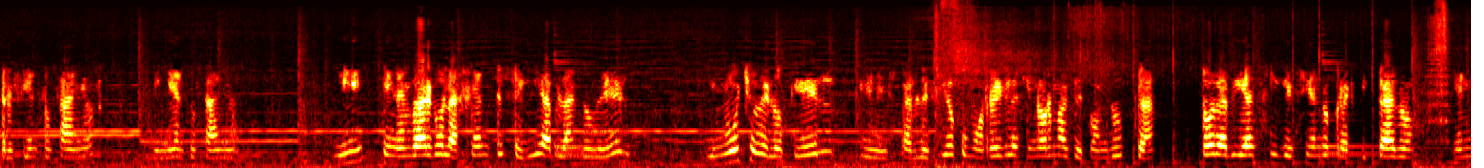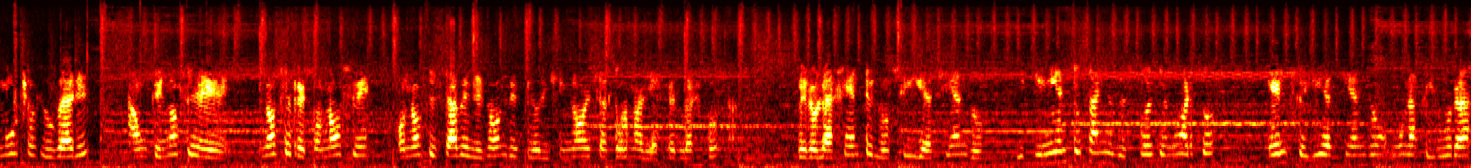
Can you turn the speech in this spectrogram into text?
300 años, 500 años, y sin embargo la gente seguía hablando de él. Y mucho de lo que él eh, estableció como reglas y normas de conducta todavía sigue siendo practicado en muchos lugares, aunque no se, no se reconoce o no se sabe de dónde se originó esa forma de hacer las cosas. Pero la gente lo sigue haciendo. Y 500 años después de muerto, él seguía siendo una figura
